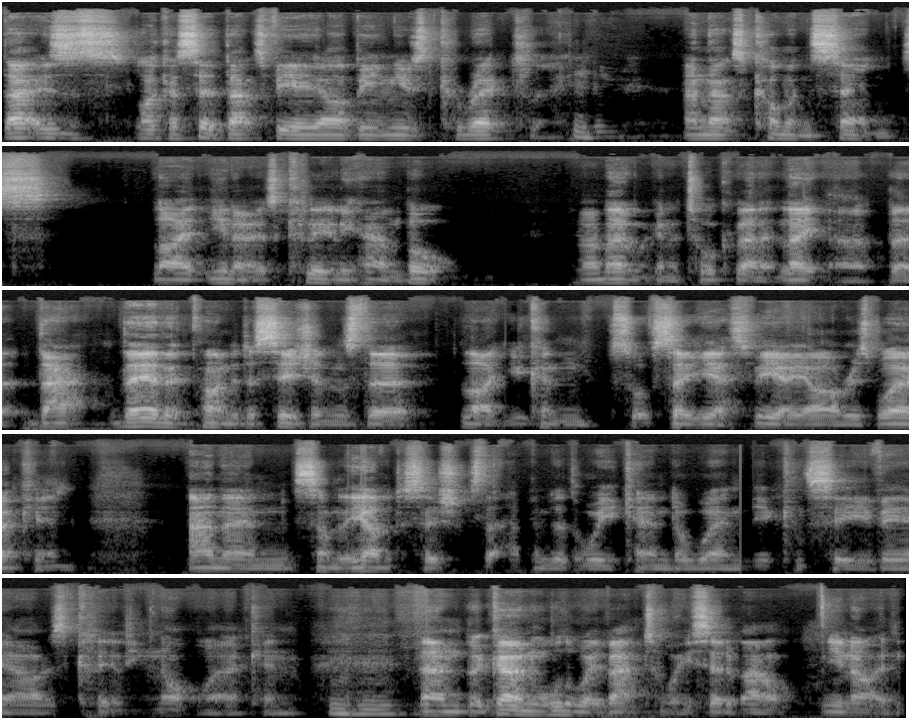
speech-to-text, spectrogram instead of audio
that is like I said, that's VAR being used correctly, Mhm. and that's common sense. Like you know, it's clearly handball. And I know we're going to talk about it later, but that they're the kind of decisions that like you can sort of say yes, VAR is working, and then some of the other decisions that happened at the weekend are when you can see VAR is clearly not working. hmm Um, but going all the way back to what you said about United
